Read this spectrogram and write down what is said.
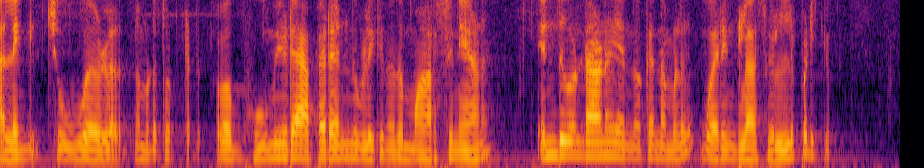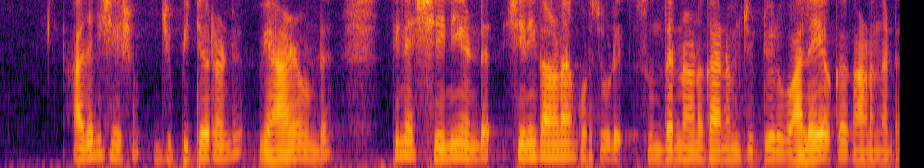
അല്ലെങ്കിൽ ചൊവ്വ ഉള്ളത് നമ്മുടെ തൊട്ടടുത്ത്. അപ്പോൾ ഭൂമിയുടെ അപരൻ എന്ന് വിളിക്കുന്നത് മാർസിനെയാണ്. എന്തുകൊണ്ടാണ് എന്നൊക്കെ നമ്മൾ വരും ക്ലാസ്സുകളിൽ പഠിക്കും. അതിനുശേഷം ജുപ്പിറ്ററുണ്ട് വ്യാഴമുണ്ട് പിന്നെ ശനിയുണ്ട്. ശനി കാണാൻ കുറച്ചുകൂടി സുന്ദരനാണ് കാരണം ചുറ്റും ഒരു വലയൊക്കെ കാണുന്നുണ്ട്.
